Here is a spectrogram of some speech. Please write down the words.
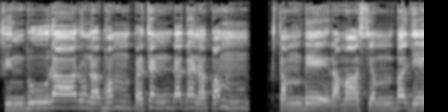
सिन्धूरारुणभं प्रचण्डगणपं स्तम्भे रमास्यं भजे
